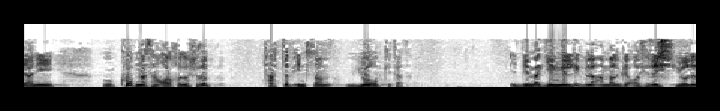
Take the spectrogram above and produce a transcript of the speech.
Ya'ni ko'p narsani orqaga surib tartib inson yo'q bo'lib ketadi. E, demak yengillik bilan amalga oshirish yo'li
